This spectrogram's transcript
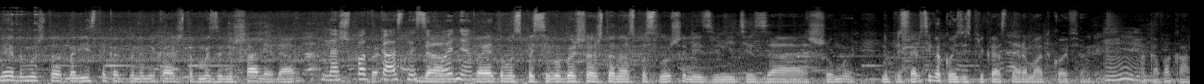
Ну, я думаю, что Борис-то как бы намекает, чтобы мы завершали, да? Наш подкаст на Да, сегодня. поэтому спасибо большое, что нас послушали. Извините за шумы. Но представьте, какой здесь прекрасный аромат кофе. Пока-пока.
